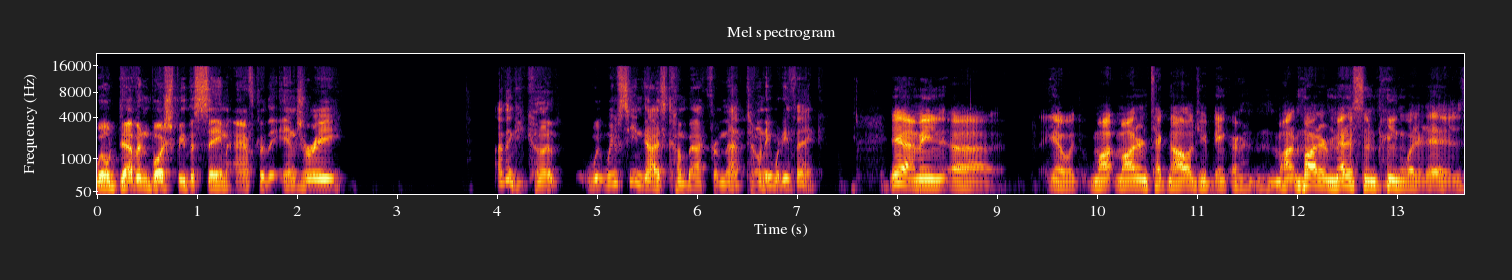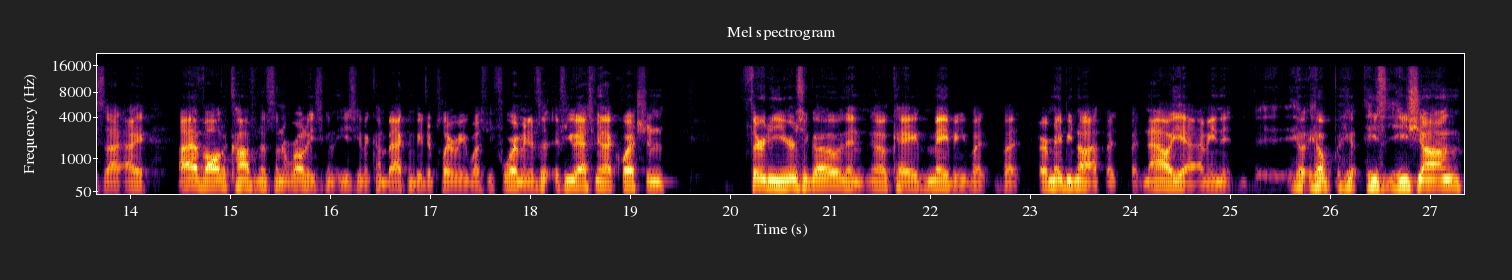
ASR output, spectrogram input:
Will Devin Bush be the same after the injury? I think he could. We, have seen guys come back from that. Tony, what do you think? Yeah, I mean, uh, you know, with mo- modern technology being mo- modern medicine being what it is, I, I, I have all the confidence in the world he's gonna he's gonna come back and be the player he was before. I mean, if if you asked me that question thirty years ago, then okay, maybe, but but or maybe not, but but now, yeah. I mean, it, he'll, he'll, he'll he's he's young.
